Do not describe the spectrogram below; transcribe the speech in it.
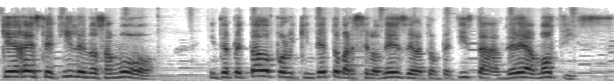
Que reste-t-il nos amours, interpretado por el quinteto barcelonés de la trompetista Andrea Motis,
